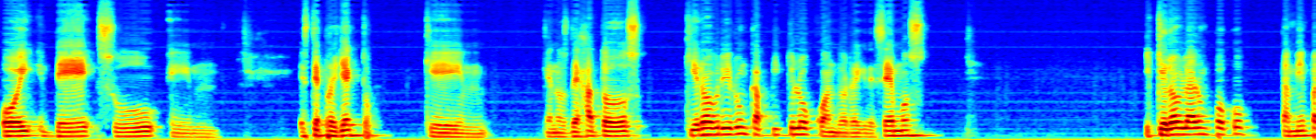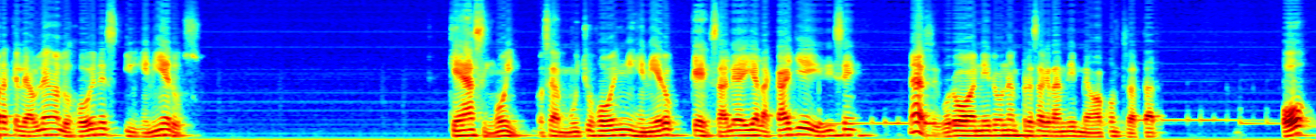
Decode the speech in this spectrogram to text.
hoy de su em, este proyecto que, nos deja a todos. Quiero abrir un capítulo cuando regresemos y quiero hablar un poco también para que le hablen a los jóvenes ingenieros. ¿Qué hacen hoy? O sea, mucho joven ingeniero que sale ahí a la calle y dice, ah, seguro va a venir una empresa grande y me va a contratar. O,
